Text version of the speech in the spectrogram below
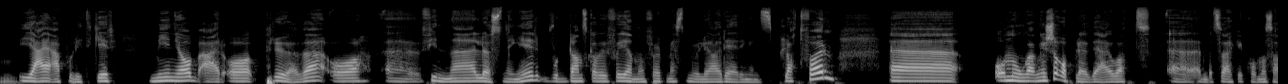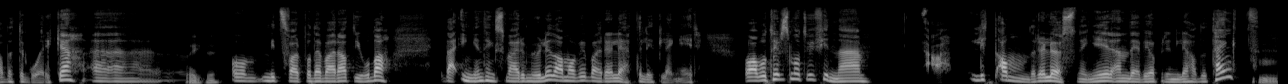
Mm. Jeg er politiker. Min jobb er å prøve å uh, finne løsninger. Hvordan skal vi få gjennomført mest mulig av regjeringens plattform? Uh, og noen ganger så opplevde jeg jo at uh, embetsverket kom og sa dette går ikke. Eh, Riktig. og mitt svar på det var at jo da, det er ingenting som er umulig, da må vi bare lete litt lenger. Og av og til så måtte vi finne ja, litt andre løsninger enn det vi opprinnelig hadde tenkt. Mm.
